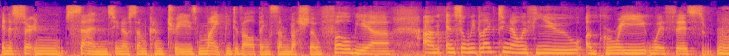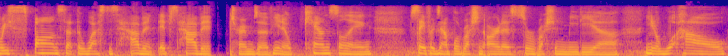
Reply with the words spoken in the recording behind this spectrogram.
In a certain sense, you know, some countries might be developing some Russophobia. Um, and so we'd like to know if you agree with this response that the West is having, having in terms of, you know, canceling, say, for example, Russian artists or Russian media, you know, what, how,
